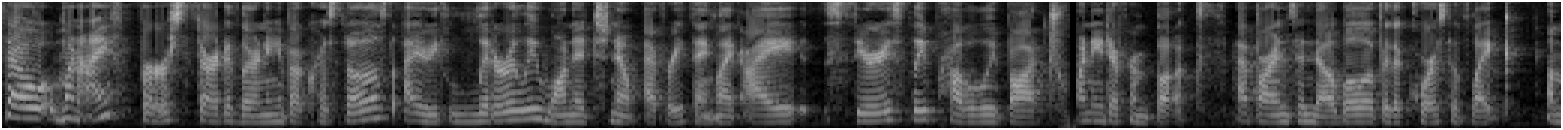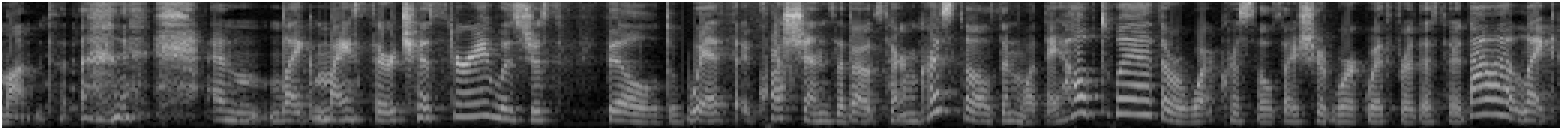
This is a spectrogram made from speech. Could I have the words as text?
So, when I first started learning about crystals, I literally wanted to know everything. Like, I seriously probably bought 20 different books at Barnes and Noble over the course of like a month. and like, my search history was just filled with questions about certain crystals and what they helped with or what crystals I should work with for this or that. Like,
